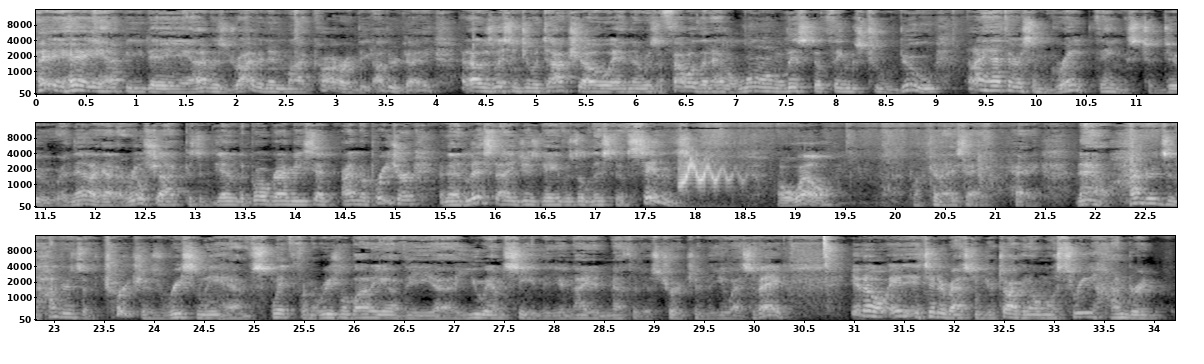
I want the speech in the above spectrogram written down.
Hey, hey, happy day. I was driving in my car the other day and I was listening to a talk show and there was a fellow that had a long list of things to do and I thought there are some great things to do. And then I got a real shock because at the end of the program he said, I'm a preacher and that list I just gave was a list of sins. Oh well, what can I say? Now hundreds and hundreds of churches recently have split from the regional body of the uh, UMC, the United Methodist Church in the US of A. You know, it, it's interesting. You're talking almost 300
